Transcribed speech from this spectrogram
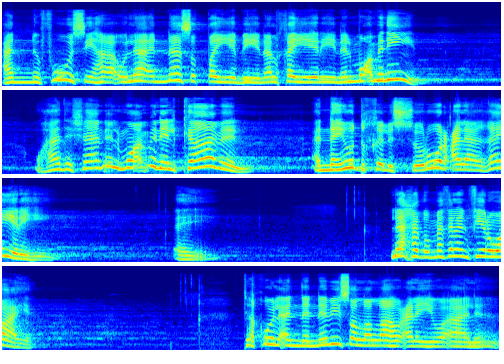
عن نفوس هؤلاء الناس الطيبين الخيرين المؤمنين. وهذا شأن المؤمن الكامل أن يدخل السرور على غيره. أي لاحظوا مثلا في رواية تقول أن النبي صلى الله عليه وآله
